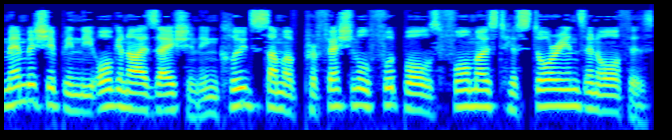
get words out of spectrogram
Membership in the organization includes some of professional football's foremost historians and authors.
